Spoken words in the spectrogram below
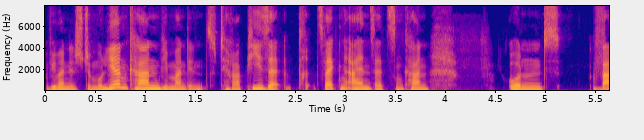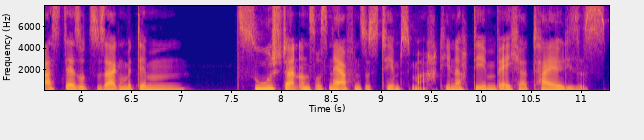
wie man den stimulieren kann, wie man den zu Therapiezwecken einsetzen kann und was der sozusagen mit dem Zustand unseres Nervensystems macht, je nachdem, welcher Teil dieses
